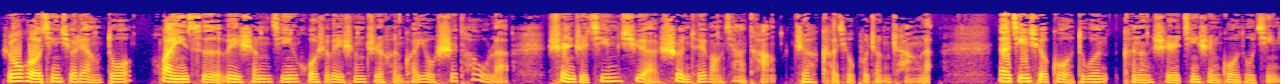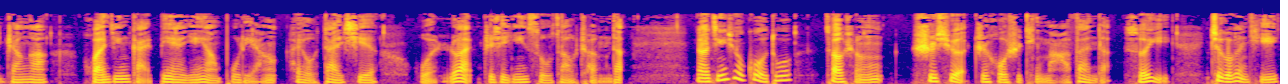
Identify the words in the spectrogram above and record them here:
如果经血量多，换一次卫生巾或是卫生纸，很快又湿透了，甚至经血顺腿往下淌，这可就不正常了。那经血过多，可能是精神过度紧张啊，环境改变、营养不良，还有代谢紊乱这些因素造成的。那经血过多造成失血之后是挺麻烦的，所以这个问题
